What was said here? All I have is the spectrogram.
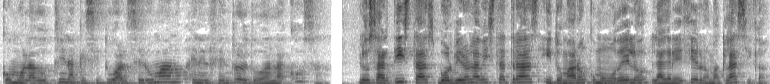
como la doctrina que sitúa al ser humano en el centro de todas las cosas. Los artistas volvieron la vista atrás y tomaron como modelo la Grecia y Roma clásica.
